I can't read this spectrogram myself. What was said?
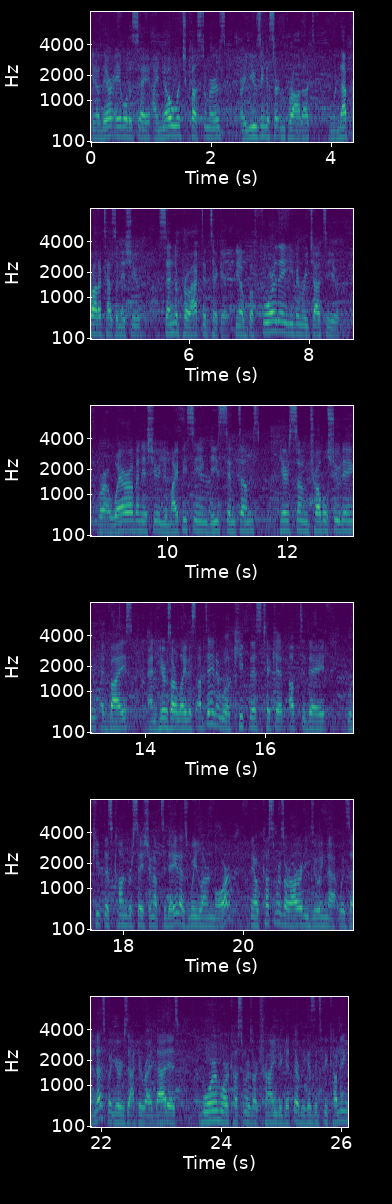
you know, they're able to say, I know which customers are using a certain product, and when that product has an issue, send a proactive ticket. You know, before they even reach out to you, we're aware of an issue, you might be seeing these symptoms, here's some troubleshooting advice, and here's our latest update, and we'll keep this ticket up to date. We'll keep this conversation up to date as we learn more. You know, customers are already doing that with Zendesk, but you're exactly right. That is, more and more customers are trying to get there because it's becoming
